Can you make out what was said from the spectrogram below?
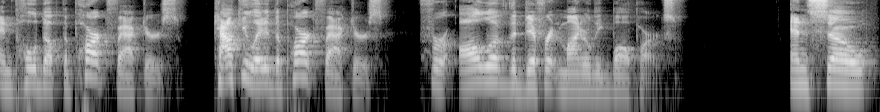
and pulled up the park factors, calculated the park factors for all of the different minor league ballparks. And so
